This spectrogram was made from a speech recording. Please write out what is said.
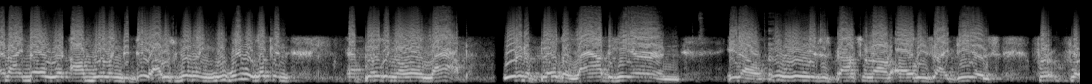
And I know what I'm willing to do. I was willing, we, we were looking at building our own lab. We're going to build a lab here, and, you know, we were just bouncing around all these ideas for, for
